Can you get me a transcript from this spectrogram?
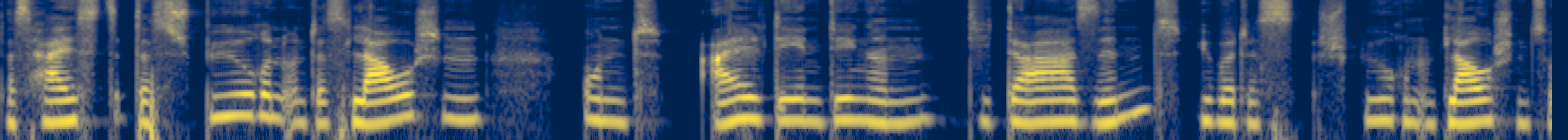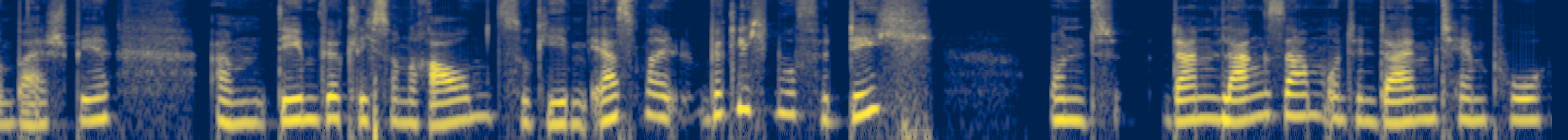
Das heißt, das Spüren und das Lauschen und all den Dingen, die da sind, über das Spüren und Lauschen zum Beispiel, ähm, dem wirklich so einen Raum zu geben. Erstmal wirklich nur für dich und dann langsam und in deinem Tempo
